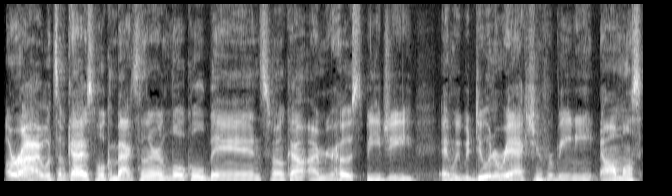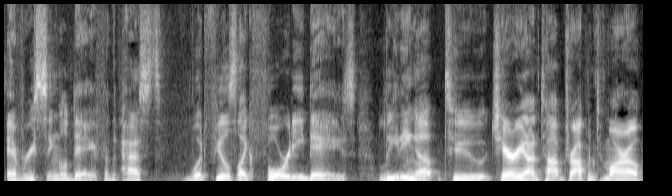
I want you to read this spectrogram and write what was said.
All right, what's up, guys? Welcome back to another local band Smokeout. I'm your host BG, and we've been doing a reaction for BINI almost every single day for the past what feels like 40 days, leading up to Cherry on Top dropping tomorrow.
